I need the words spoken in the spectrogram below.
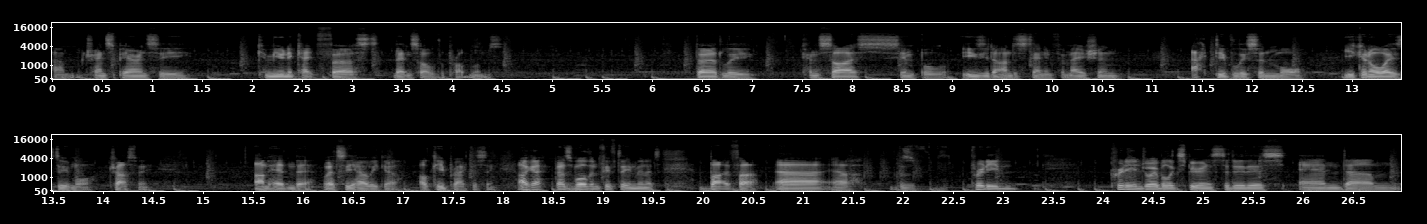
um, transparency, communicate first, then solve the problems. Thirdly, concise, simple, easy to understand information, active listen more. You can always do more, trust me. I'm heading there. Let's see how we go. I'll keep practicing. Okay, that's more than 15 minutes by far. Uh, uh, it was pretty pretty enjoyable experience to do this, and um,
